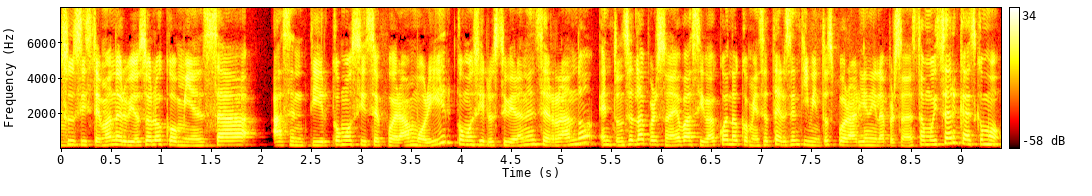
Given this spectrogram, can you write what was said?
su sistema nervioso lo comienza a sentir como si se fuera a morir, como si lo estuvieran encerrando. Entonces la persona evasiva cuando comienza a tener sentimientos por alguien y la persona está muy cerca, es como,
